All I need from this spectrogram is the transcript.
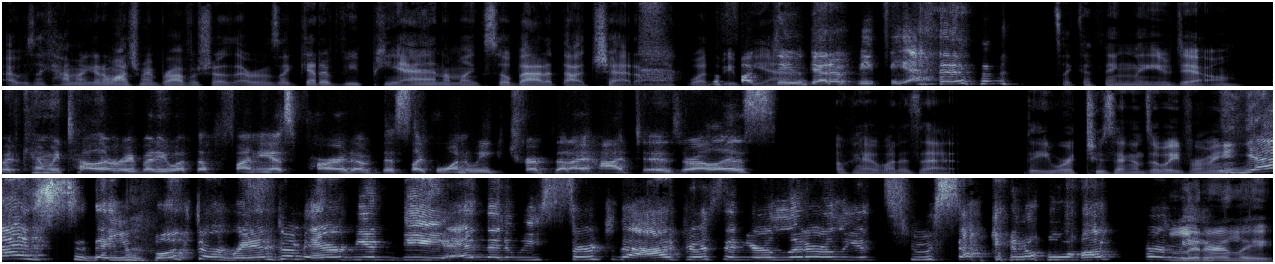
I was like, how am I going to watch my Bravo shows? Everyone's like, get a VPN. I'm like, so bad at that shit. I'm like, what the VPN? fuck do you get a VPN? it's like a thing that you do. But can we tell everybody what the funniest part of this like one week trip that I had to Israel is? Okay, what is it? That you were two seconds away from me? Yes, that you booked a random Airbnb and then we searched the address and you're literally a two second walk for me. Literally.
